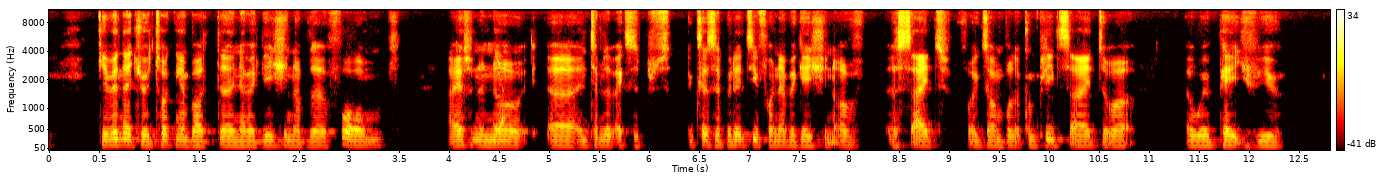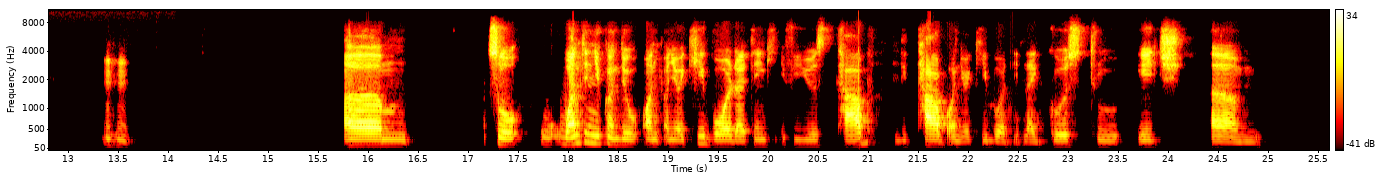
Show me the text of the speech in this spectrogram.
given that you're talking about the navigation of the forms, I just want to know, yeah. uh, in terms of access- accessibility for navigation of a site, for example, a complete site or a web page view. Mm-hmm. Um, so one thing you can do on, on your keyboard, I think if you use tab, the tab on your keyboard, it like goes through each um,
